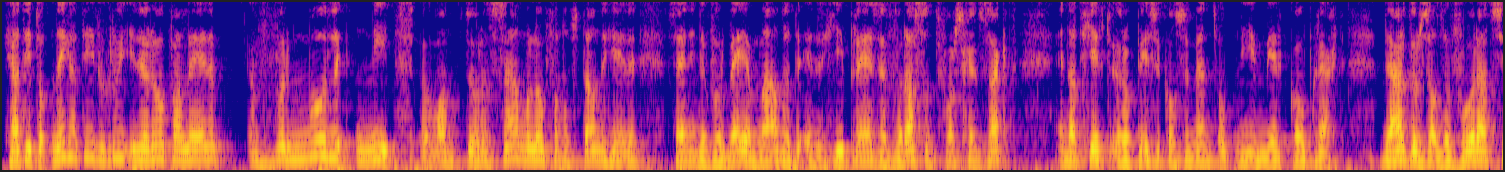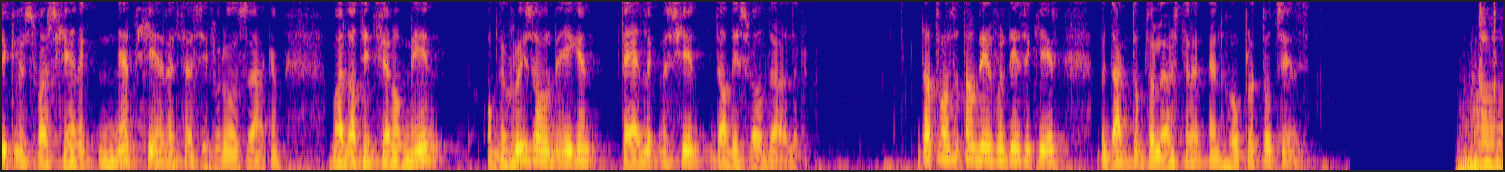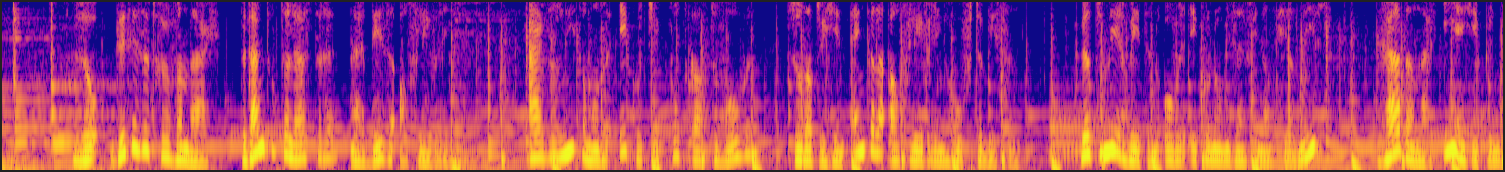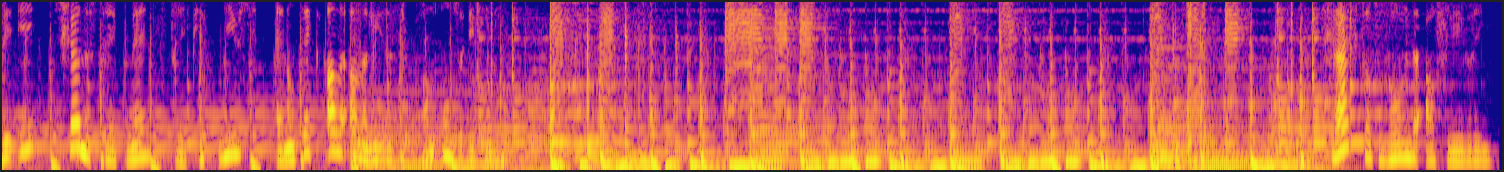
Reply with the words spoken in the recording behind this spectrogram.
Gaat dit tot negatieve groei in Europa leiden? Vermoedelijk niet, want door een samenloop van omstandigheden zijn in de voorbije maanden de energieprijzen verrassend fors gezakt en dat geeft de Europese consument opnieuw meer koopkracht. Daardoor zal de voorraadcyclus waarschijnlijk net geen recessie veroorzaken. Maar dat dit fenomeen op de groei zal wegen, tijdelijk misschien, dat is wel duidelijk. Dat was het dan weer voor deze keer. Bedankt om te luisteren en hopelijk tot ziens. Zo, dit is het voor vandaag. Bedankt om te luisteren naar deze aflevering. Aarzel niet om onze EcoCheck podcast te volgen, zodat u geen enkele aflevering hoeft te missen. Wilt u meer weten over economisch en financieel nieuws? Ga dan naar ing.be-mijn-nieuws en ontdek alle analyses van onze econoom. Graag tot de volgende aflevering.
